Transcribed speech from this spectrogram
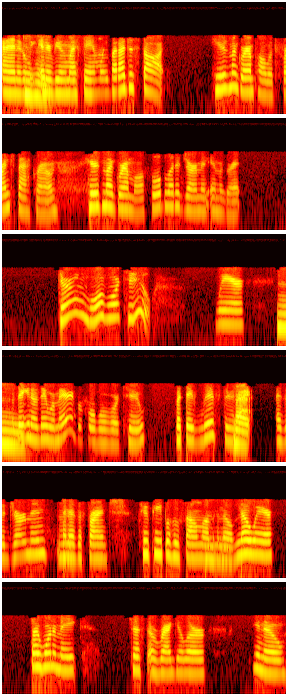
and it'll mm-hmm. be interviewing my family. But I just thought, here's my grandpa with French background. Here's my grandma, full blooded German immigrant. During World War II, where mm. they you know, they were married before World War II, but they lived through right. that as a German mm. and as a French, two people who fell in love mm-hmm. in the middle of mm-hmm. nowhere. So I want to make just a regular, you know,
